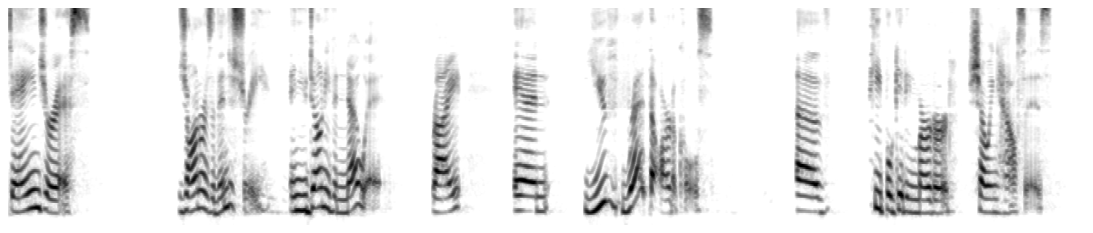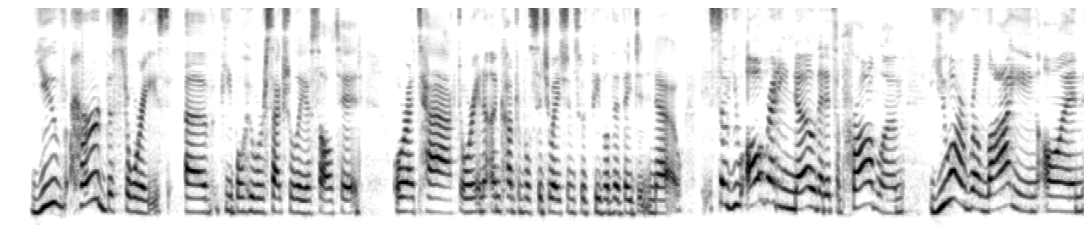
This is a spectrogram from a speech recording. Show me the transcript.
dangerous genres of industry and you don't even know it, right? And you've read the articles of people getting murdered showing houses. You've heard the stories of people who were sexually assaulted or attacked or in uncomfortable situations with people that they didn't know. So you already know that it's a problem. You are relying on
